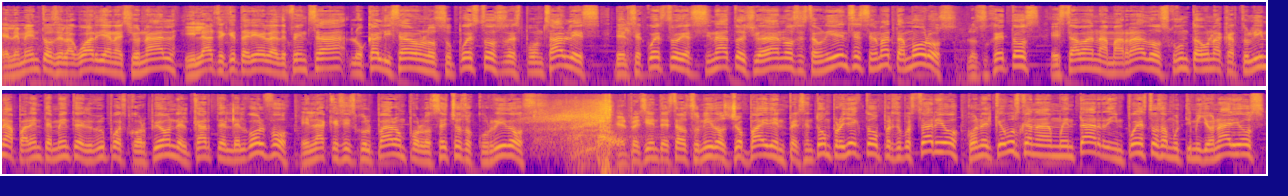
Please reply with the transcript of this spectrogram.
Elementos de la Guardia Nacional y la Secretaría de la Defensa localizaron los supuestos responsables del secuestro y asesinato de ciudadanos estadounidenses en Matamoros. Los sujetos estaban amarrados junto a una cartulina aparentemente del grupo Escorpión del Cártel del Golfo, en la que se disculparon por los hechos ocurridos. El presidente de Estados Unidos, Joe Biden, presentó un proyecto presupuestario con el que buscan aumentar impuestos a multimillonarios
